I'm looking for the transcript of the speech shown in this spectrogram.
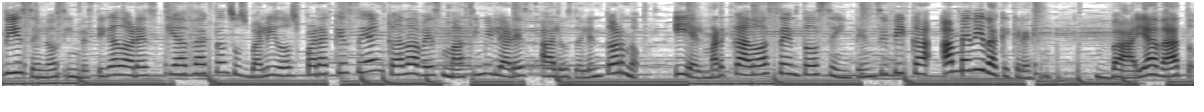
dicen los investigadores que adaptan sus válidos para que sean cada vez más similares a los del entorno y el marcado acento se intensifica a medida que crecen. Vaya dato.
